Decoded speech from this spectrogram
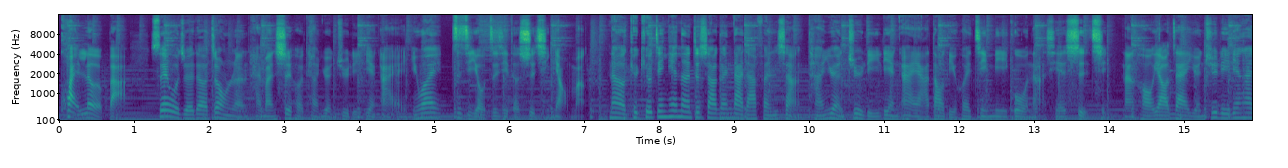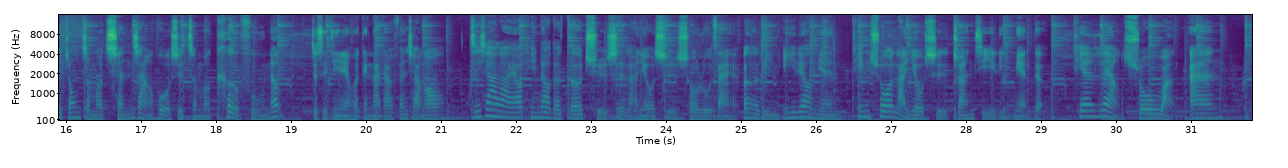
快乐吧。所以我觉得这种人还蛮适合谈远距离恋爱，因为自己有自己的事情要忙。那 QQ 今天呢，就是要跟大家分享谈远距离恋爱啊，到底会经历过哪些事情，然后要在远距离恋爱中怎么成长，或者是怎么克服呢？这是今天会跟大家分享哦。接下来要听到的歌曲是蓝又时收录在二零一六年《听说蓝又时》专辑里面的。天亮说晚安，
